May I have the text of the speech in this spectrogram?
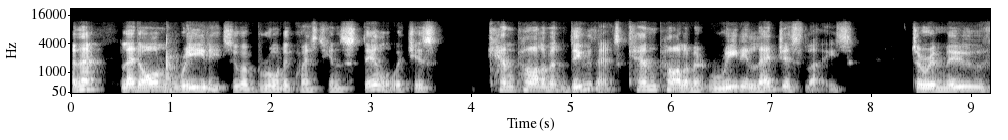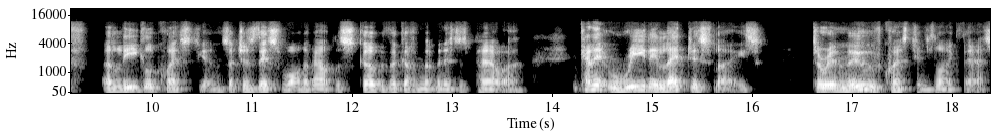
And that led on really to a broader question still, which is can Parliament do that? Can Parliament really legislate to remove a legal question, such as this one about the scope of a government minister's power? Can it really legislate to remove questions like that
